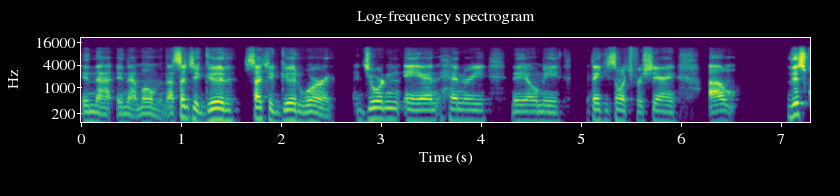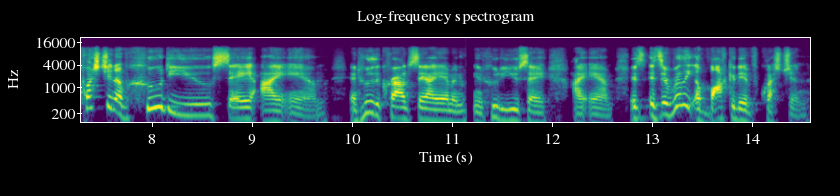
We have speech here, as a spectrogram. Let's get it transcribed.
in that in that moment." That's such a good such a good word. Jordan and Henry, Naomi, thank you so much for sharing. Um, this question of who do you say I am and who the crowd say I am and, and who do you say I am? It's, it's a really evocative question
